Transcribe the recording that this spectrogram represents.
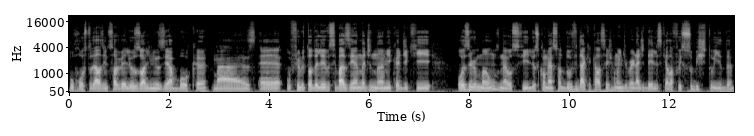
o rosto dela, a gente só vê ali os olhinhos e a boca. Mas é, o filme todo ele se baseia na dinâmica de que os irmãos, né, os filhos, começam a duvidar que aquela seja a mãe de verdade deles, que ela foi substituída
